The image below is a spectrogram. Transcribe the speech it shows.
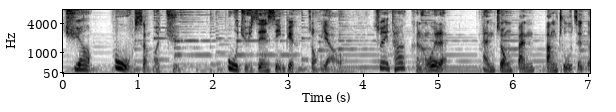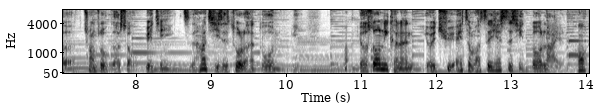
需要布什么局，布局这件事情变很重要哦，所以他可能为了。暗中帮帮助这个创作歌手跃进影子，他其实做了很多努力。有时候你可能以为去，哎，怎么这些事情都来了，然后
